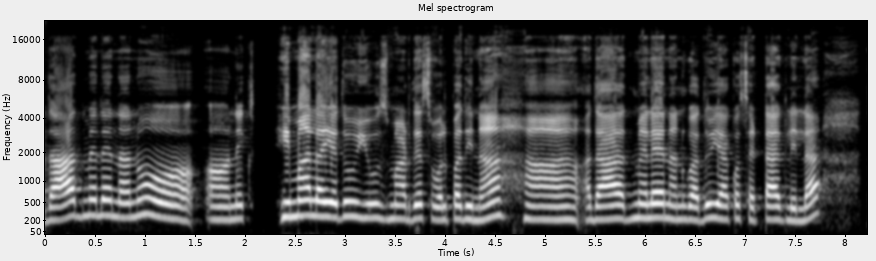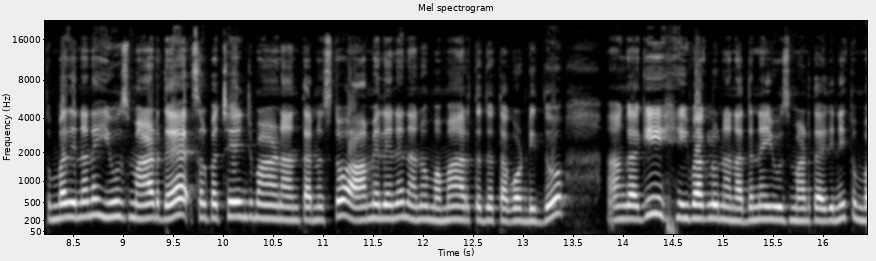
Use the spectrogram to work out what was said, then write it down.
ಅದಾದಮೇಲೆ ನಾನು ನೆಕ್ಸ್ಟ್ ಹಿಮಾಲಯದು ಯೂಸ್ ಮಾಡಿದೆ ಸ್ವಲ್ಪ ದಿನ. ಅದಾದಮೇಲೆ ನನಗೂ ಅದು ಯಾಕೋ ಸೆಟ್ ಆಗಲಿಲ್ಲ. ತುಂಬ ದಿನನೇ ಯೂಸ್ ಮಾಡಿದೆ. ಸ್ವಲ್ಪ ಚೇಂಜ್ ಮಾಡೋಣ ಅಂತ ಅನ್ನಿಸ್ತು. ಆಮೇಲೆ ನಾನು ಮಮ ಅರ್ಥದ್ದು ತಗೊಂಡಿದ್ದು. ಹಾಗಾಗಿ ಇವಾಗಲೂ ನಾನು ಅದನ್ನೇ ಯೂಸ್ ಮಾಡ್ತಾ ಇದ್ದೀನಿ. ತುಂಬ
